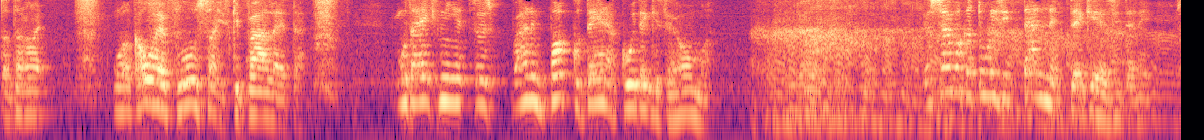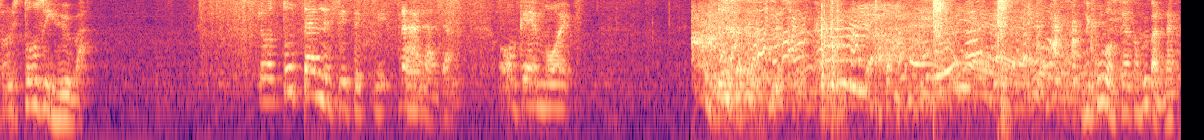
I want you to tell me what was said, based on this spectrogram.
tota noin, mulla on kauhean flunssa iski päälle, että... Mutta eiks niin, että se olisi vähän niin pakko tehdä kuitenkin se homma? Jos sä vaikka tulisit tänne tekemään sitä, niin se olisi tosi hyvä. No, tuu tänne sitten, niin nähdään tää. Okei, moi. Se kuulosti aika hyvän näkö.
